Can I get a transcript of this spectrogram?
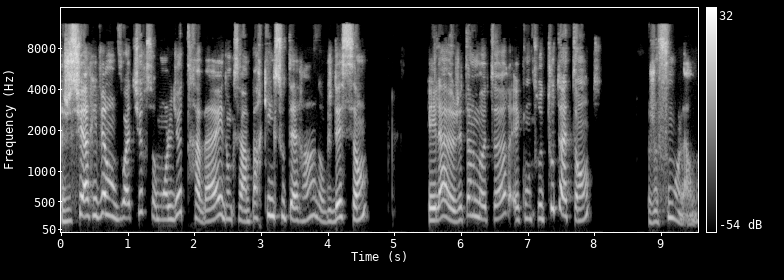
je suis arrivée en voiture sur mon lieu de travail, donc c'est un parking souterrain, donc je descends et là euh, j'éteins le moteur et contre toute attente, je fonds en larmes.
